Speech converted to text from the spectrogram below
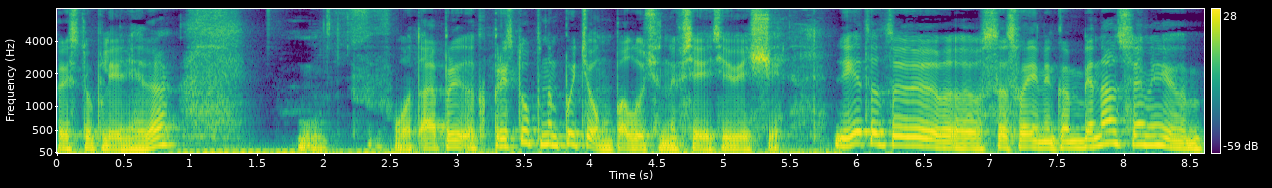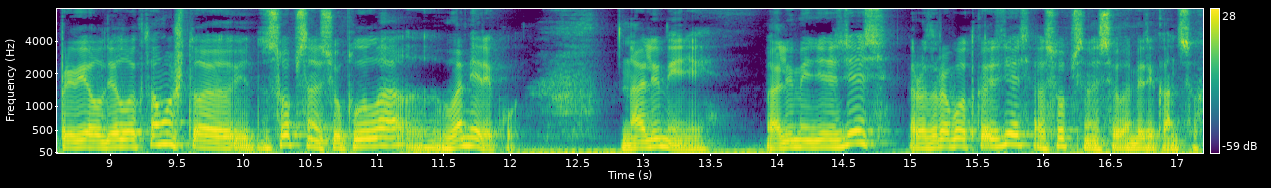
преступлений, да? Вот. А при, преступным путем получены все эти вещи. И этот э, со своими комбинациями привел дело к тому, что собственность уплыла в Америку на алюминий. Алюминий здесь, разработка здесь, а собственность у американцев.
